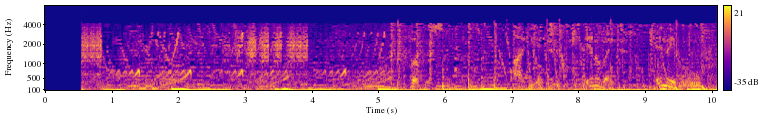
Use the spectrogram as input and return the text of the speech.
innovate, enable.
